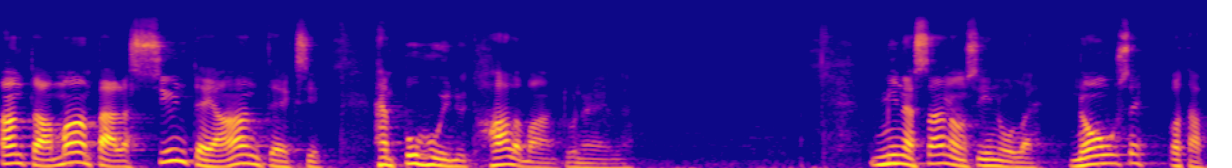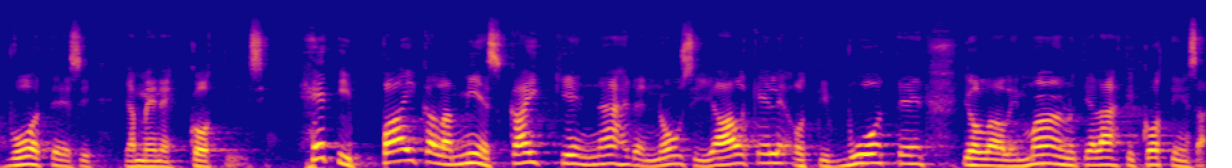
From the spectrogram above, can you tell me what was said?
antaa maan päällä syntejä anteeksi, hän puhui nyt halvaantuneille. Minä sanon sinulle, nouse, ota vuoteesi ja mene kotiisi. Heti paikalla mies kaikkien nähden nousi jalkeille, otti vuoteen, jolla oli maannut ja lähti kotiinsa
